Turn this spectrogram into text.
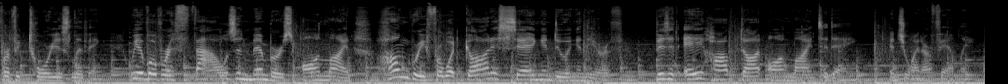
for victorious living. We have over a thousand members online, hungry for what God is saying and doing in the earth. Visit ahop.online today and join our family.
